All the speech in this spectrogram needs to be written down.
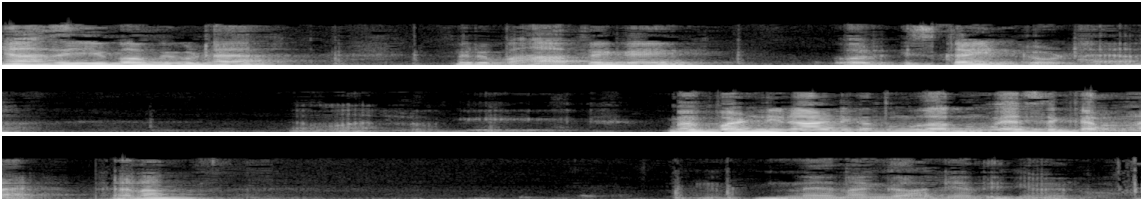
यहाँ से ये कॉपी उठाया, फिर वहाँ पे गए और इसका इंट्रो उठाया। मान लो कि मैं पढ़ नहीं रहा आर्टिकल तुम बता दूँगा, ऐसे करना है है ना? नैना गालियाँ देखी मेरे को।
